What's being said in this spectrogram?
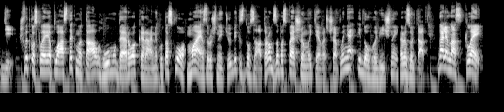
дії. Швидко склеює пластик, метал, гуму, дерево, кераміку та скло. Має зручний тюбік з дозатором, забезпечує миттєве щеплення і довговічний результат. Далі в нас клей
